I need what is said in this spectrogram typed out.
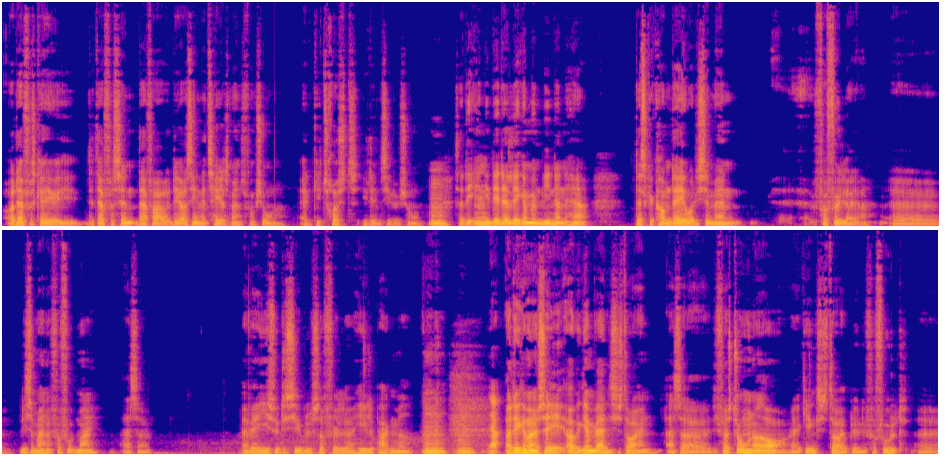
og derfor skal I, derfor, send, derfor det er også en af talsmandens funktioner, at give trøst i den situation. Mm. Så det er egentlig det, der ligger mellem linjerne her. Der skal komme dage, hvor de simpelthen øh, forfølger jer, øh, ligesom han har forfulgt mig. Altså, at være Jesu disciple, så følger hele pakken med. Mm. Mm. Og det kan man jo se op igennem verdenshistorien. Altså, de første 200 år af kirkens historie blev de forfulgt. Øh,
